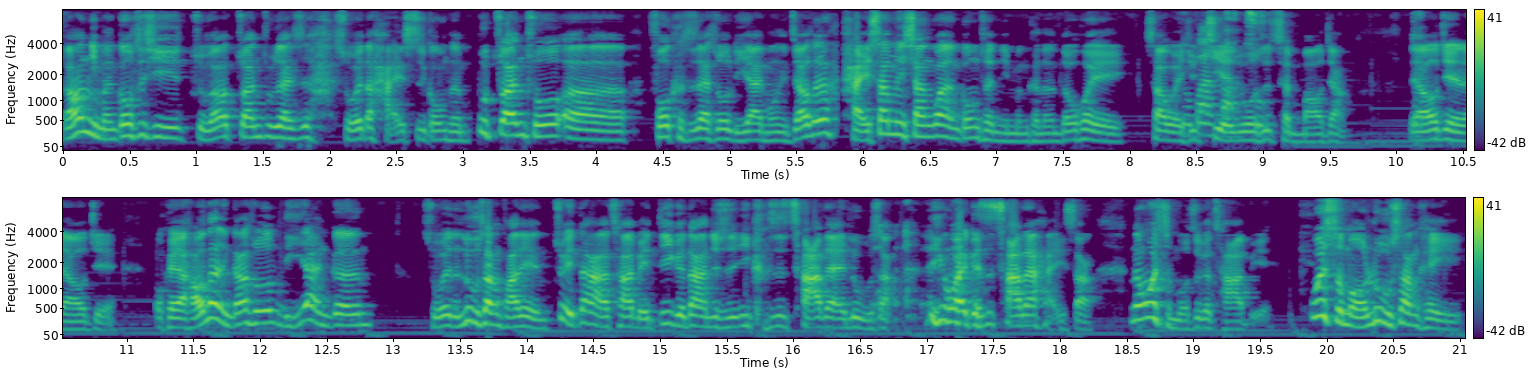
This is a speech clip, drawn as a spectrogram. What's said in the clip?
然后你们公司其实主要专注在是所谓的海事工程，不专说呃 focus 在说离岸风电，只要跟海上面相关的工程，你们可能都会稍微去介入或是承包这样。了解了解，OK 好，那你刚刚说离岸跟所谓的陆上发电最大的差别，第一个当然就是一个是插在路上，另外一个是插在海上。那为什么这个差别？为什么陆上可以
